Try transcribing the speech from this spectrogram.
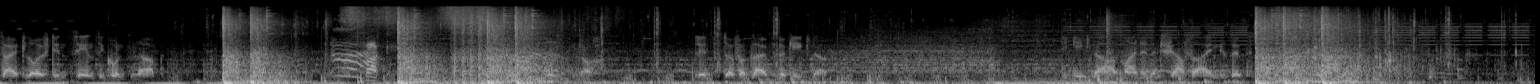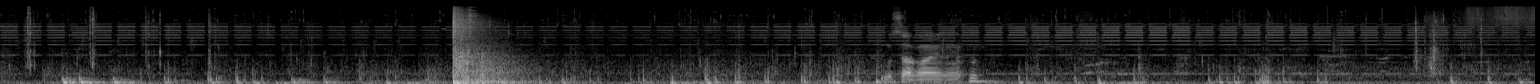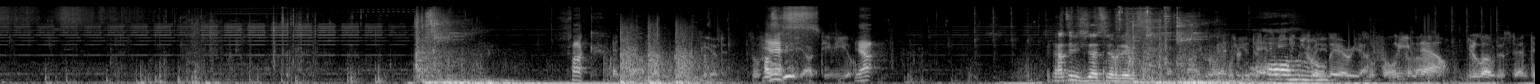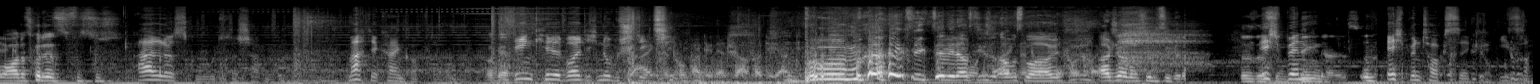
Zeit läuft in 10 Sekunden ab. Fuck. Sekunden noch. Letzter verbleibender Gegner. Die Gegner haben einen Entschärfer eingesetzt. Da rein. Fuck. Entschärfer fixiert. Sofort Yes. Ja. Du kannst dich nicht selbst überleben. Oh. Boah, das könnte jetzt. Alles gut, das schaffen wir. Mach dir keinen Kopf darum. Okay. Den Kill wollte ich nur bestätigen. Boom! Fliegt er wieder auf dieses Ausmal. Ah, schau, das stimmt sogar. Das, das Ich bin- Ding da ist. Ich bin toxic. Easy.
